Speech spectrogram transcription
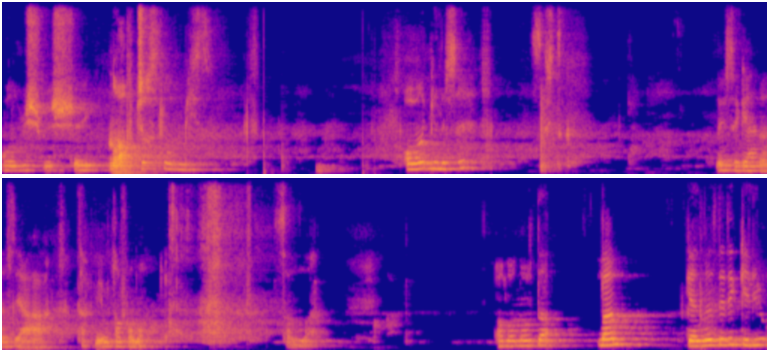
Olmuş bir şey. Ne yapacağız lan biz? Alan gelirse sıçtık. Neyse gelmez ya. Takmayayım kafama. Salla. Alan orada. Lan. Gelmez dedik geliyor.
